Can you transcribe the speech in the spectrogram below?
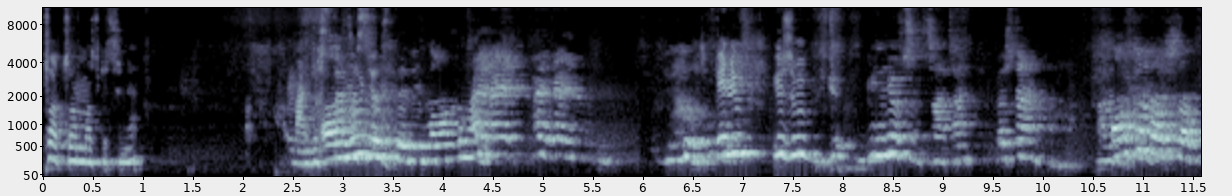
Patron maskesini. Ben Ağzını göstermezsem. göstereyim. Hayır hayır hayır hayır. Benim yüzümü biliyorsun zaten. Gösterme. Arkadaşlar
